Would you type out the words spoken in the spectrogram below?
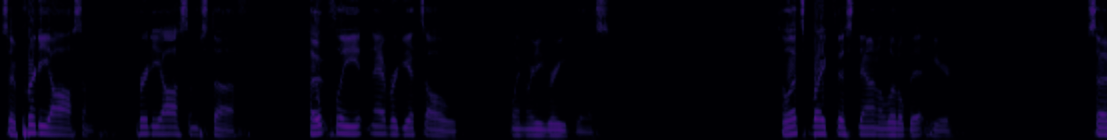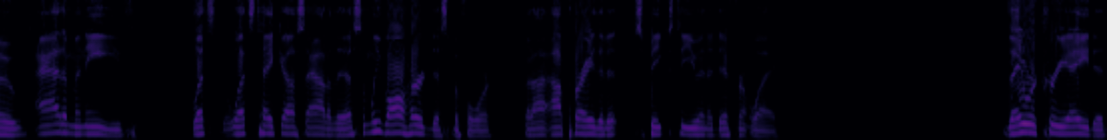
So, pretty awesome. Pretty awesome stuff. Hopefully, it never gets old when we read this. So, let's break this down a little bit here. So, Adam and Eve, let's, let's take us out of this. And we've all heard this before, but I, I pray that it speaks to you in a different way. They were created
